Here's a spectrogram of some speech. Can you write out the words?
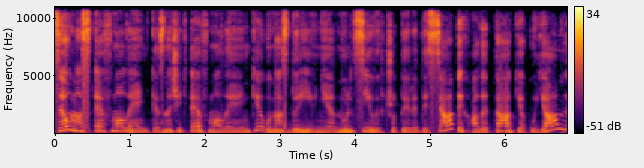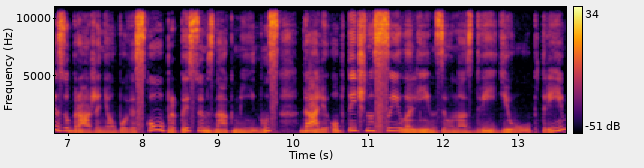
це у нас f маленьке. Значить, f маленьке у нас дорівнює 0,4, але так як уявне зображення, обов'язково приписуємо знак мінус. Далі оптична сила лінзи у нас 2 діоптрії.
